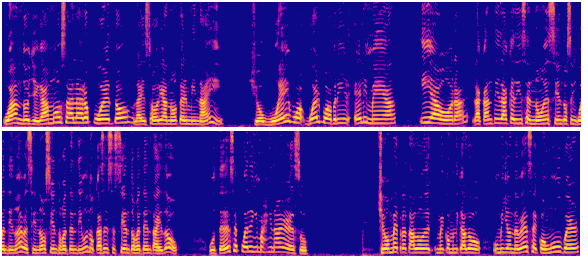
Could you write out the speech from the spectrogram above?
cuando llegamos al aeropuerto la historia no termina ahí. Yo vuelvo, vuelvo a abrir el email y ahora la cantidad que dice no es 159, sino 171, casi 172. Ustedes se pueden imaginar eso. Yo me he tratado de, me he comunicado un millón de veces con Uber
